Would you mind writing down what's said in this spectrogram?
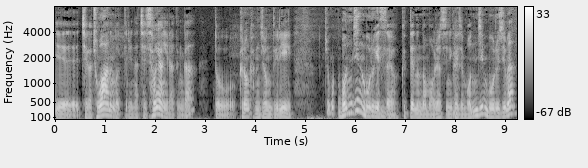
예, 제가 좋아하는 것들이나 제 성향이라든가 또 그런 감정들이 조금 뭔진 모르겠어요. 음. 그때는 너무 어렸으니까 네. 이제 뭔진 모르지만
